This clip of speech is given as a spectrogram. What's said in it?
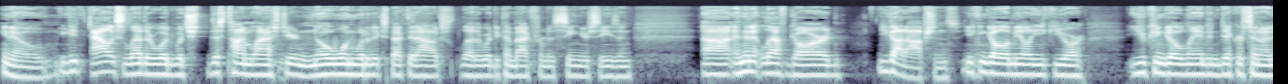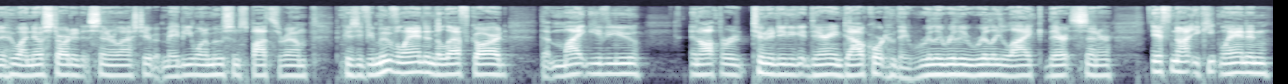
you know, you get Alex Leatherwood, which this time last year, no one would have expected Alex Leatherwood to come back from his senior season. Uh, and then at left guard, you got options. You can go Emil Ekiyor. You can go Landon Dickerson, who I know started at center last year, but maybe you want to move some spots around because if you move Landon to left guard, that might give you an opportunity to get Darrian Dalcourt, who they really, really, really like there at center. If not, you keep Landon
